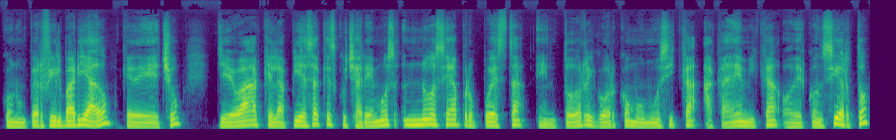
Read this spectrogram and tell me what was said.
con un perfil variado que de hecho lleva a que la pieza que escucharemos no sea propuesta en todo rigor como música académica o de concierto,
